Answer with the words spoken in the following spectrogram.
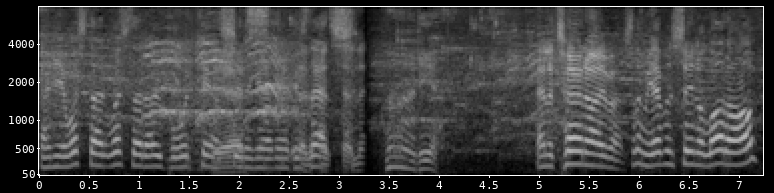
And yeah, what's that? What's that O board count Yes. sitting out now? Because that's and- oh dear. And a turnover, something we haven't seen a lot of.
